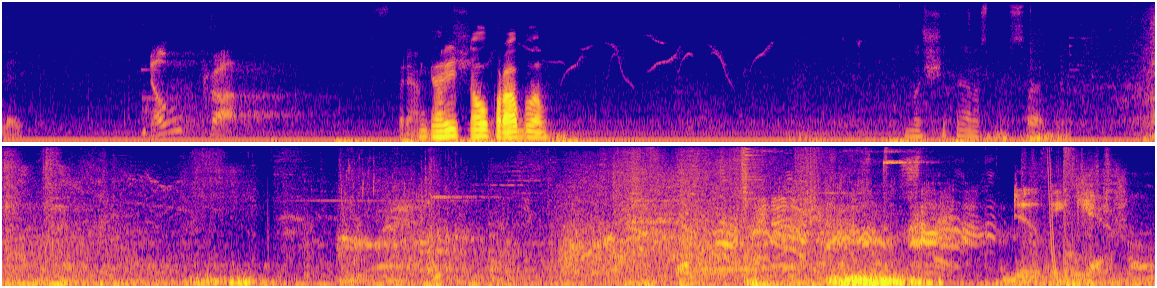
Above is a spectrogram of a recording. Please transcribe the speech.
блядь. No problem. Прям. Горит, no problem. Ну, щит, наверное, спасает. Do be careful.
